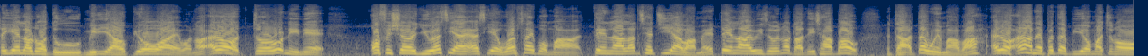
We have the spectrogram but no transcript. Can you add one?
တစ်ရက်လောက်တော့သူမီဒီယာကိုပြောသွားတယ်ပေါ့နော်အဲ့တော့ကျွန်တော်တို့အနေနဲ့ official USCIS ရဲ့ website ပေါ်မှာတင်လာလားတစ်ချက်ကြည့်ရပါမယ်တင်လာပြီဆိုရင်တော့ဒါတေချာပေါက်ဒါအသက်ဝင်ပါပါအဲ့တော့အဲ့ဒါနဲ့ပတ်သက်ပြီးတော့မှကျွန်တော်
